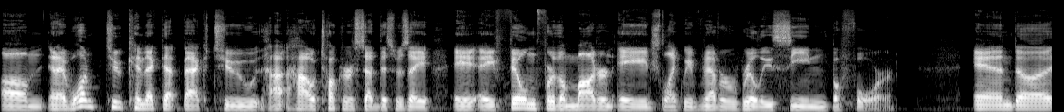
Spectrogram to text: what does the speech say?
Um, and I want to connect that back to h- how Tucker said this was a, a, a film for the modern age like we've never really seen before. And uh,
